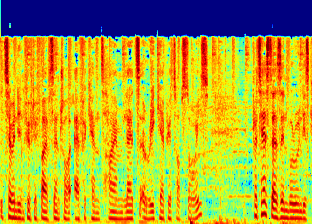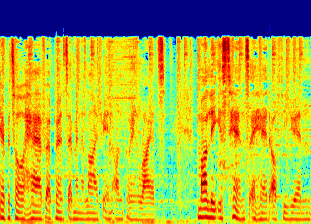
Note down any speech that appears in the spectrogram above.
It's 1755 Central African Time. Let's recap your top stories. Protesters in Burundi's capital have burnt a man alive in ongoing riots. Mali is tense ahead of the UN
